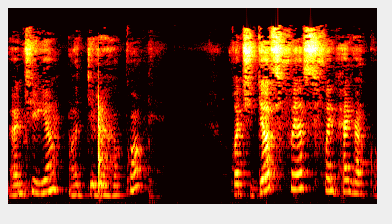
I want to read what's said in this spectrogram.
هانتيا غديريها هكا وغتشديها تصفيها تصفي بحال هكا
